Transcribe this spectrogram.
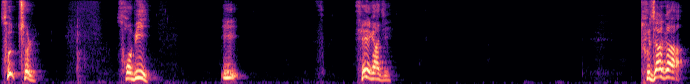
수출, 소비, 이 세 가지. 투자가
